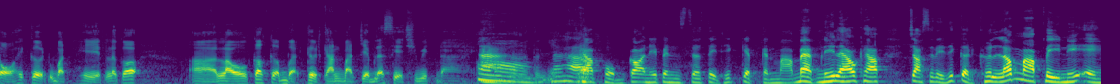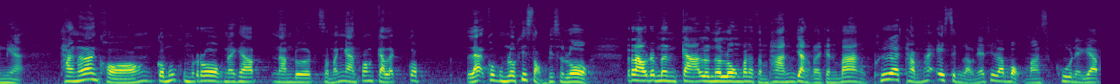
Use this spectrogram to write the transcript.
ก่อให้เกิดอุบัติเหตุ แล้วก็อ่าเราก็เกิดเกิดการบาดเจ็บและเสียชีวิตได้ อ๋อตรงนี้นะคะ ครับผมก็อันนี้เป็นสถิติที่เก็บกันมาแบบนี้แล้วครับ จากสถิติที่เกิดขึ้นแล้วมาปีนี้เองเนี่ยทางด้านของกรมควบคุมโรคนะครับนำโดยสำนักงานป้องกันและควบและควบคุมโรคที่ 2 พิษณุโลก เราดำเนินการรณรงค์ประชาสัมพันธ์อย่างไรกันบ้าง เพื่อทำให้ไอ้สิ่งเหล่านี้ที่เราบอกมาสักครู่เนะครับ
